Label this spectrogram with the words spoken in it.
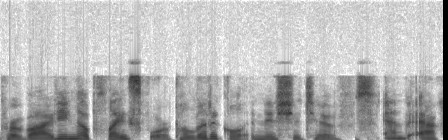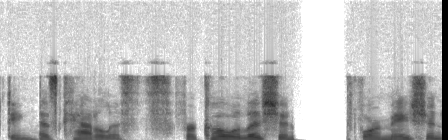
providing a place for political initiatives and acting as catalysts for coalition formation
